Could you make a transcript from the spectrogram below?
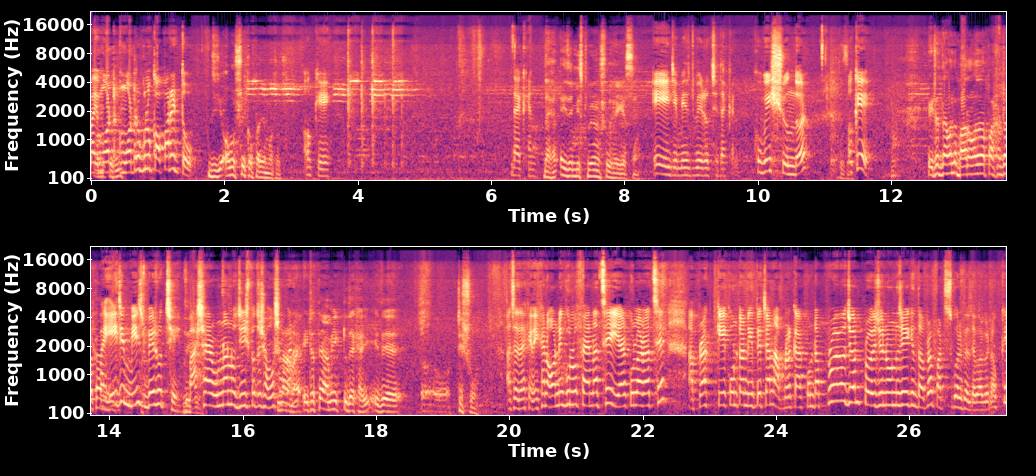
ভাই মোটরগুলো কপারের তো? জি অবশ্যই কপারের মোটর ওকে দেখেন। দেখেন এই যে মিস্ট বেরোনো শুরু হয়ে গেছে। এই যে মিস্ট বের হচ্ছে দেখেন। খুবই সুন্দর। ওকে এটার দাম হলো বারো হাজার পাঁচশো টাকা এই যে মিস্ট বের হচ্ছে বাসার অন্যান্য জিনিসপত্র সমস্যা না না এটাতে আমি একটু দেখাই এই যে টিস্যু। আচ্ছা দেখেন এখানে অনেকগুলো ফ্যান আছে এয়ার কুলার আছে। আপনারা কে কোনটা নিতে চান আপনার কার কোনটা প্রয়োজন প্রয়োজন অনুযায়ী কিন্তু আপনারা পার্চেস করে ফেলতে পারবেন ওকে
